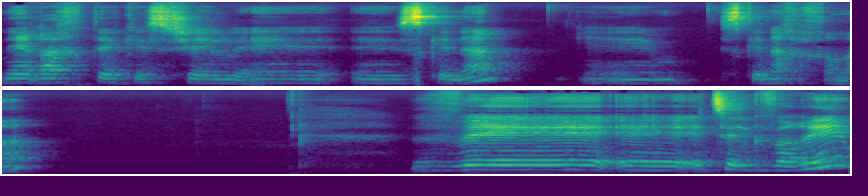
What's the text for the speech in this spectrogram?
נערך טקס של אה, אה, זקנה, אה, זקנה חכמה. ואצל גברים,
